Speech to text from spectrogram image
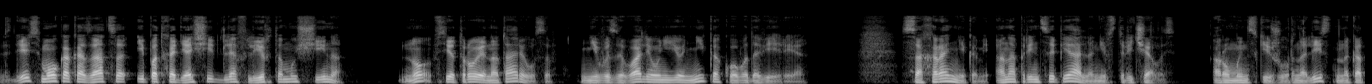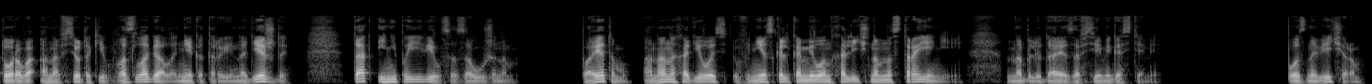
Здесь мог оказаться и подходящий для флирта мужчина, но все трое нотариусов не вызывали у нее никакого доверия. С охранниками она принципиально не встречалась, а румынский журналист, на которого она все-таки возлагала некоторые надежды, так и не появился за ужином. Поэтому она находилась в несколько меланхоличном настроении, наблюдая за всеми гостями. Поздно вечером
